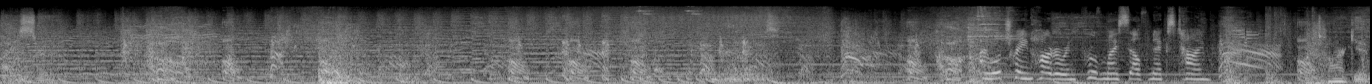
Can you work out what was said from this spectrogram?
I serve. I will train harder and prove myself next time. Target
